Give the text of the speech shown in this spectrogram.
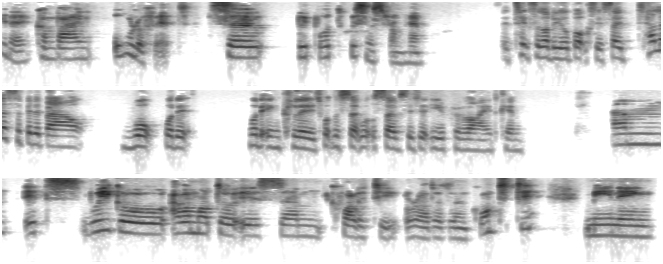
you know, combine all of it. So we bought business from him. It ticks a lot of your boxes. So tell us a bit about what what it what it includes, what the what the services that you provide, Kim. Um, it's we go. Our motto is um, quality rather than quantity, meaning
